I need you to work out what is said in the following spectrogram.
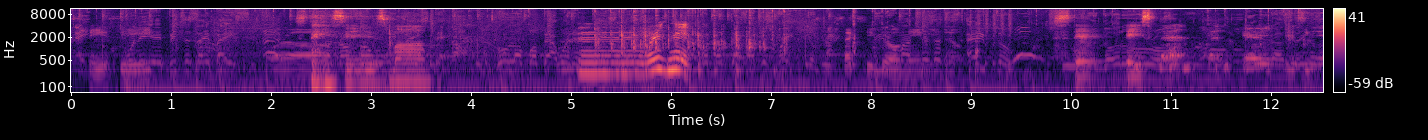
Stacy. Uh, Stacy's mom. mm, where's Nid? Sexy girl name, you know. Stacy. Ben and Carrie. Stacy.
